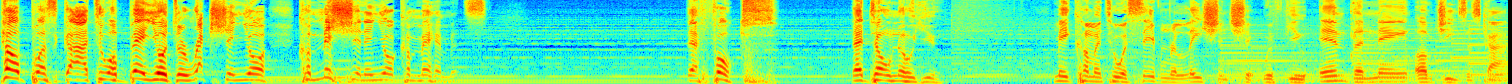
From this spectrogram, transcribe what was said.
Help us, God, to obey your direction, your commission, and your commandments. That folks that don't know you may come into a saving relationship with you in the name of Jesus, God.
